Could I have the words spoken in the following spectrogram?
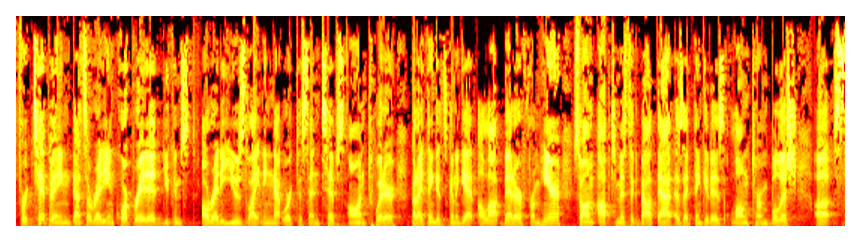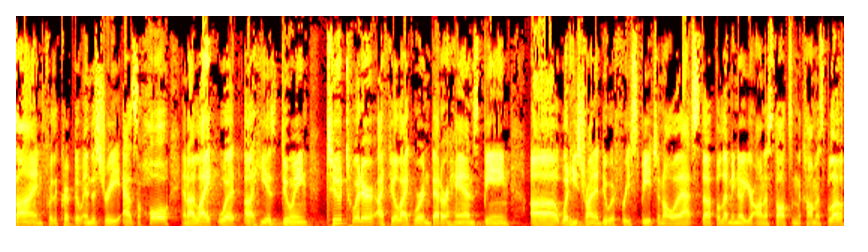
for tipping, that's already incorporated. You can already use Lightning Network to send tips on Twitter, but I think it's going to get a lot better from here. So I'm optimistic about that as I think it is long-term bullish uh, sign for the crypto industry as a whole. And I like what uh, he is doing to Twitter. I feel like we're in better hands being uh, what he's trying to do with free speech and all of that stuff. But let me know your honest thoughts in the comments below.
